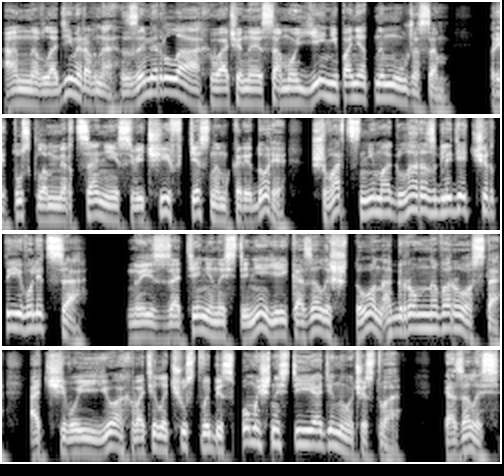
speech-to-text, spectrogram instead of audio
Анна Владимировна замерла, охваченная самой ей непонятным ужасом. При тусклом мерцании свечи в тесном коридоре Шварц не могла разглядеть черты его лица, но из-за тени на стене ей казалось, что он огромного роста, отчего ее охватило чувство беспомощности и одиночества. Казалось,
